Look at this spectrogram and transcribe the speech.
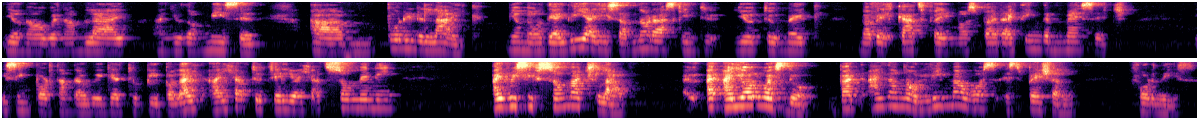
you know when i'm live and you don't miss it um, put it a like. You know the idea is i'm not asking to, you to make mabel katz famous but i think the message is important that we get to people. I i have to tell you i had so many i received so much love i, I always do but i don't know lima was special for this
